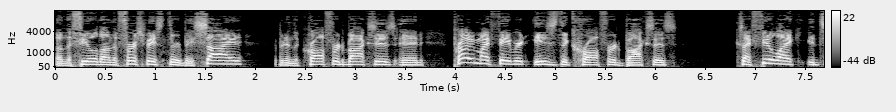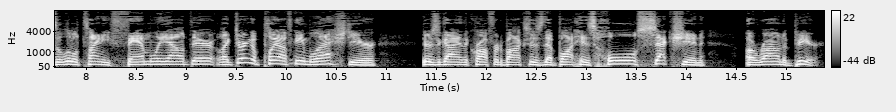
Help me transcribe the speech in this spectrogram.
uh, the field on the first base and third base side. I've been in the Crawford boxes, and probably my favorite is the Crawford boxes because I feel like it's a little tiny family out there. Like during a playoff game last year, there's a guy in the Crawford boxes that bought his whole section around a beer.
